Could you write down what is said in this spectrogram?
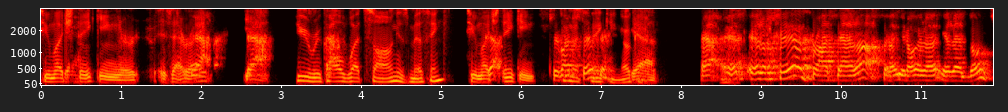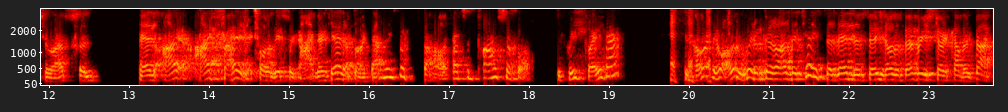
Too much Yeah. thinking, or is that right? Yeah. Yeah. Do you recall what song is missing? Too much Yeah. thinking. Too Too much much thinking. thinking. Okay. Yeah. Yeah, and, and a fan brought that up, uh, you know, in a, in a note to us, and and I I, I had totally forgotten again about that. I thought, oh, that's impossible. Did we play that? You know, well, it would have been on the tape, and then the, the- you know the memories start coming back.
